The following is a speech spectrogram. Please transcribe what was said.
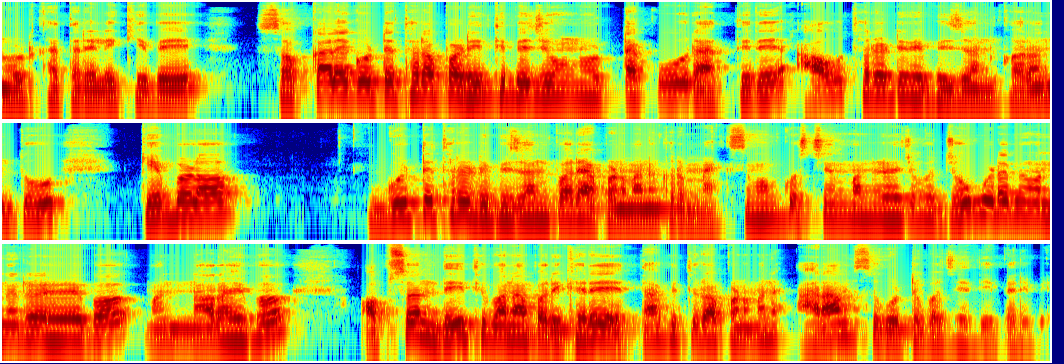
ନୋଟ୍ ଖାତାରେ ଲେଖିବେ। ସକାଳେ ଗୋଟେ ଥର ପଢ଼ିଥିବେ ଯେଉଁ ନୋଟ୍ଟାକୁ ରାତିରେ ଆଉ ଥରଟି ରିଭିଜନ୍ କରନ୍ତୁ। କେବଳ ଗୋଟେ ଥର ରିଭିଜନ୍ ପରେ ଆପଣମାନଙ୍କର ମ୍ୟାକ୍ସିମମ୍ କ୍ୱେଶ୍ଚିନ୍ ମନେ ରହିଯିବ। ଯେଉଁଗୁଡ଼ା ବି ମନେ ରହିବ ମାନେ ନ ରହିବ ଅପସନ୍ ଦେଇଥିବ ନା ପରୀକ୍ଷାରେ ତା ଭିତରୁ ଆପଣମାନେ ଆରାମସେ ଗୋଟେ ବଜାଇ ଦେଇପାରିବେ।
